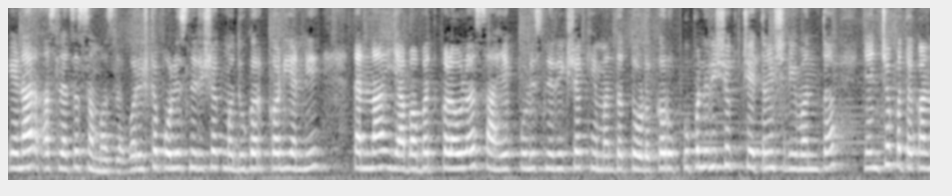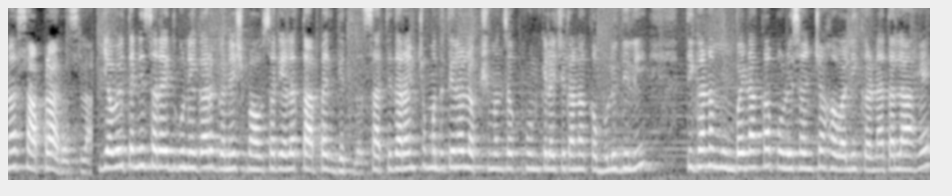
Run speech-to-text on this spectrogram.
येणार असल्याचं समजलं. वरिष्ठ पोलीस निरीक्षक मधुकर कड यांनी त्यांना याबाबत कळवलं. सहाय्यक पोलीस निरीक्षक हेमंत तोडकर उपनिरीक्षक चेतन श्रीवंत यांच्या पथकांना सापळा रचला. यावेळी त्यांनी सराईत गुन्हेगार गणेश भावसार याला ताब्यात घेतलं. साथीदारांच्या मदतीनं लक्ष्मणचा खून केल्याची त्यांना कबुली दिली. तिघांना मुंबई नाका पोलिसांच्या हवाली करण्यात आला आहे.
